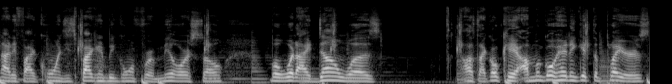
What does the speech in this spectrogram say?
95 coins. He's probably going to be going for a meal or so. But what I done was, I was like, okay, I'm gonna go ahead and get the players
